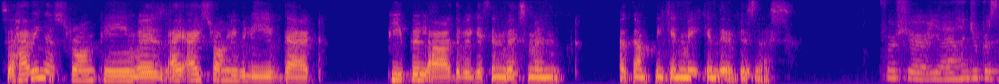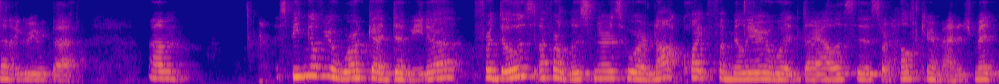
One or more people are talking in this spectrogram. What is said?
So having a strong team is, I, I strongly believe that people are the biggest investment a company can make in their business. For sure. Yeah, I 100% agree with that. Um, speaking of your work at DaVita, for those of our listeners who are not quite familiar with dialysis or healthcare management,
